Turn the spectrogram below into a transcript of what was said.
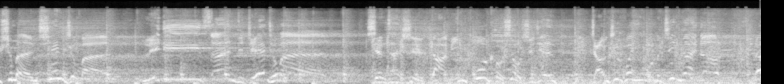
女士们、先生们，Ladies and Gentlemen，现在是大明脱口秀时间，掌声欢迎我们敬爱的大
